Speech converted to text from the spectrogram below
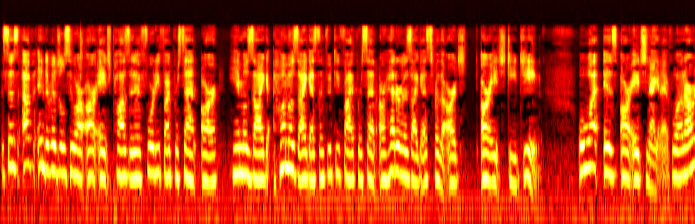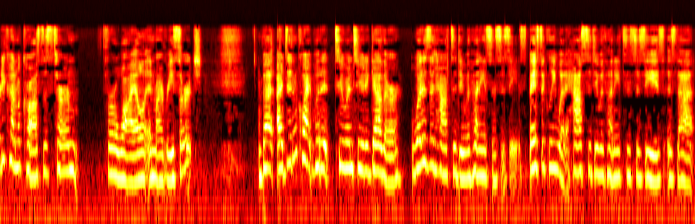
It says of individuals who are RH positive, 45% are homozyg homozygous and 55% are heterozygous for the RH RHD gene. Well, what is RH negative? Well, I'd already come across this term for a while in my research, but I didn't quite put it two and two together. What does it have to do with Huntington's disease? Basically, what it has to do with Huntington's disease is that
